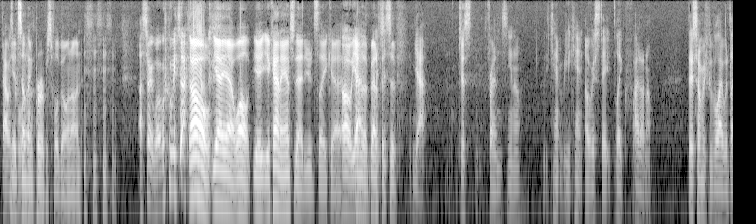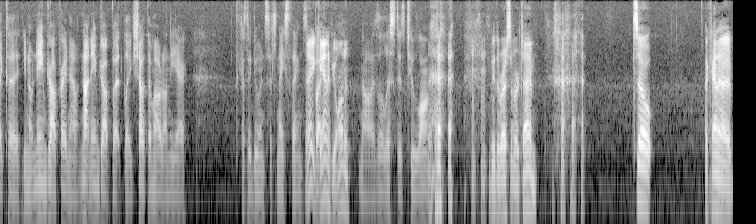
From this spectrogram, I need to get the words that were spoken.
That was he had cool, something though. purposeful going on. Uh, sorry, what were we talking? About? Oh yeah, yeah. Well, you you kind of answered that. It's like uh, Oh, yeah, kind of the benefits just- of Yeah, just friends. You know, you can't you can't overstate. Like I don't know. There's so many people I would like to you know name drop right now. Not name drop, but like shout them out on the air because they're doing such nice things. Yeah, you But can if you want to. No, the list is too long. Be the rest of our time. So, I kind of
